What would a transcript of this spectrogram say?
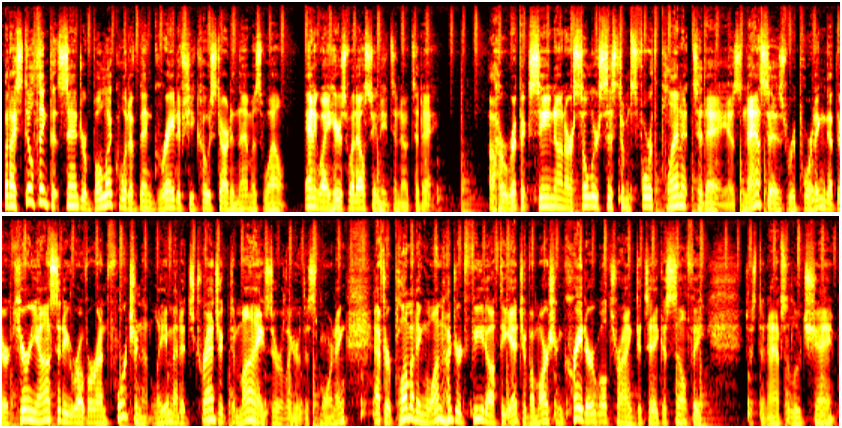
But I still think that Sandra Bullock would have been great if she co starred in them as well. Anyway, here's what else you need to know today. A horrific scene on our solar system's fourth planet today, as NASA is reporting that their Curiosity rover unfortunately met its tragic demise earlier this morning after plummeting 100 feet off the edge of a Martian crater while trying to take a selfie. Just an absolute shame.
